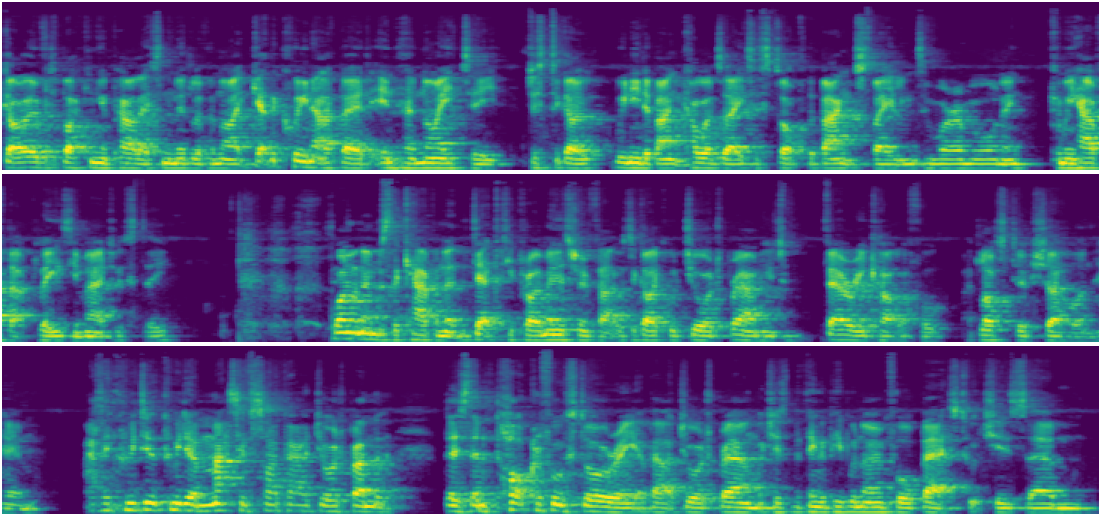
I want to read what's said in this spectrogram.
go over to Buckingham Palace in the middle of the night, get the Queen out of bed in her nightie, just to go. We need a bank holiday to stop the banks failing tomorrow morning. Can we have that, please, Your Majesty? One of the members of the cabinet, the deputy prime minister, in fact, was a guy called George Brown, who's very colourful. I'd love to do a show on him. I think we do. Can we do a massive side about George Brown? There's an apocryphal story about George Brown, which is the thing that people know him for best, which is um,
